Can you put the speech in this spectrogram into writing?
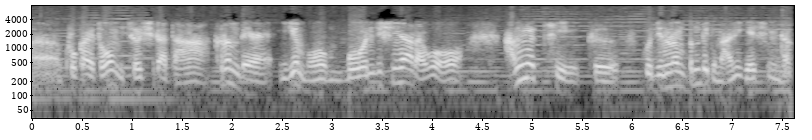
어, 국가의 도움이 절실하다. 그런데 이게 뭐, 뭔 짓이냐라고 강력히 그 꾸짖는 분들이 많이 계십니다.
